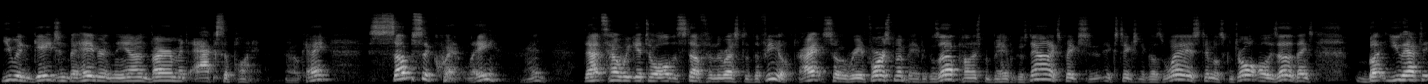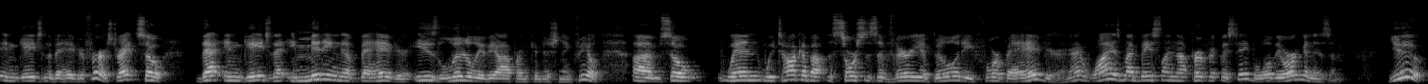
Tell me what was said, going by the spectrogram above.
You engage in behavior and the environment acts upon it. Okay? Subsequently, right, that's how we get to all the stuff in the rest of the field, right? So reinforcement, behavior goes up, punishment, behavior goes down, extinction, goes away, stimulus control, all these other things. But you have to engage in the behavior first, right? So that engage, that emitting of behavior is literally the operant conditioning field. Um, so when we talk about the sources of variability for behavior, right? Why is my baseline not perfectly stable? Well, the organism, you,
